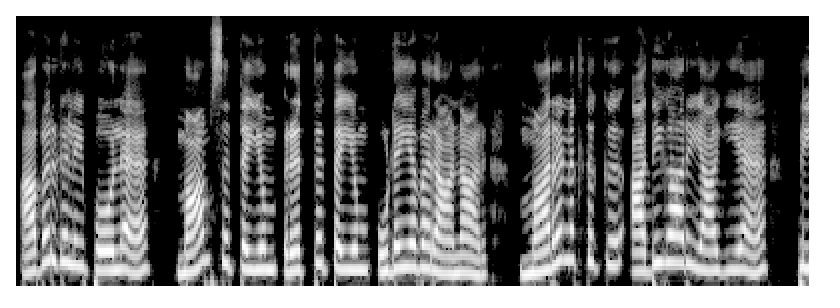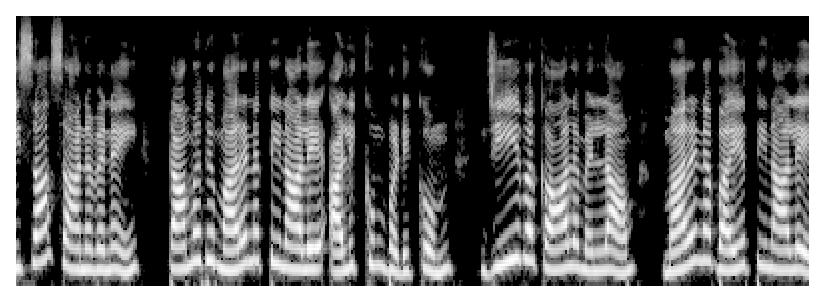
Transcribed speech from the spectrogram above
அவர்களைப் போல மாம்சத்தையும் இரத்தத்தையும் உடையவரானார். மரணத்துக்கு அதிகாரியாகிய பிசாசானவனை தமது மரணத்தினாலே அழிக்கும்படிக்கும் ஜீவ காலமெல்லாம் மரண பயத்தினாலே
